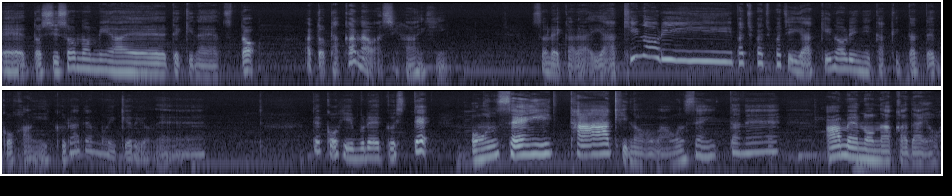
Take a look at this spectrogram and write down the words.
えーと、しその実あえ的なやつとあと高輪市販品。それから焼き海苔パチパチパチ焼き海苔に炊きたてご飯いくらでもいけるよね。でコーヒーブレイクして温泉行った。昨日は温泉行ったね。雨の中だよ。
